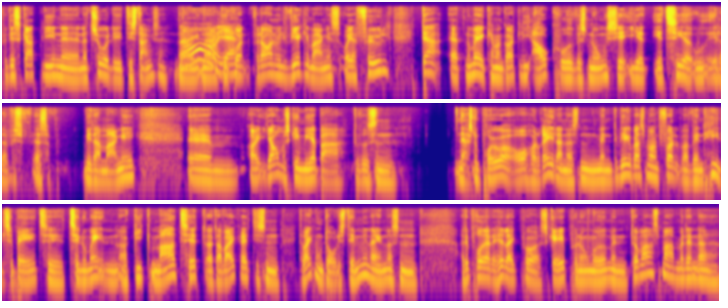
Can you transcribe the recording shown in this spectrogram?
for det skabte lige en uh, naturlig distance, når, Nå, jeg, når jeg gik ja. rundt. For der var nemlig virkelig mange. Og jeg følte der, at normalt kan man godt lige afkode, hvis nogen ser irriteret ud, eller hvis, altså, ved der er mange, ikke? Øhm, og jeg var måske mere bare, du ved, sådan lad os nu prøve at overholde reglerne, og sådan, men det virker bare som om, folk var vendt helt tilbage til, til normalen og gik meget tæt, og der var ikke rigtig sådan, der var ikke nogen dårlig stemning derinde, og, sådan, og det prøvede jeg da heller ikke på at skabe på nogen måde, men det var meget smart med den der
